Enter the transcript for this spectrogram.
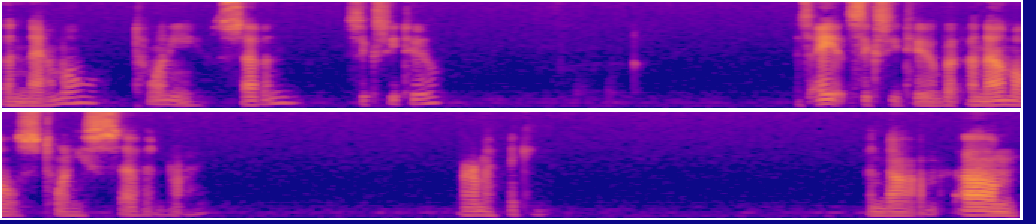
An-Naml 2762? It's 8 at 62, but An-Naml's 27, right? Or am I thinking? Anam. Um,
